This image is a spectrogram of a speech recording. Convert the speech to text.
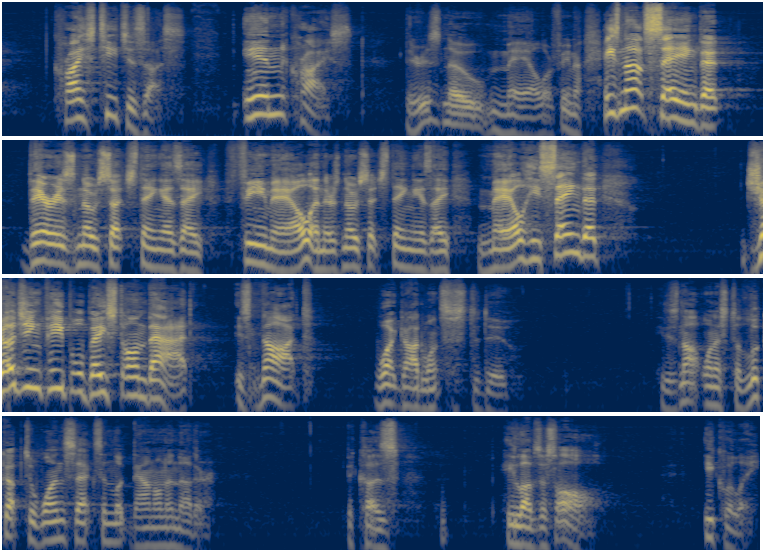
Christ teaches us in Christ, there is no male or female. He's not saying that there is no such thing as a female and there's no such thing as a male. He's saying that judging people based on that is not what God wants us to do. He does not want us to look up to one sex and look down on another because he loves us all equally.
